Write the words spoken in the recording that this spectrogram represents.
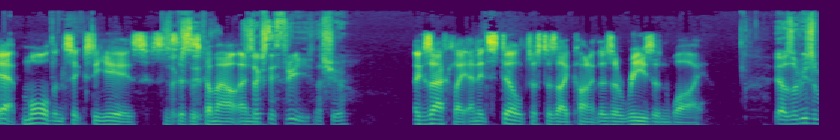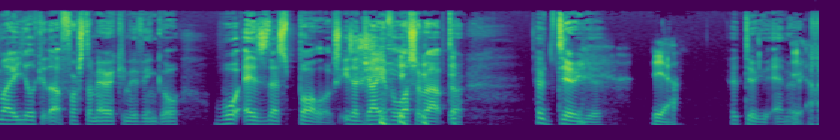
Yeah, more than sixty years since this has come out, and 63 this year. exactly, and it's still just as iconic. There's a reason why. Yeah, there's a reason why you look at that first American movie and go, "What is this bollocks? He's a giant velociraptor. How dare you? Yeah, How dare you, Emmerich? Yeah.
